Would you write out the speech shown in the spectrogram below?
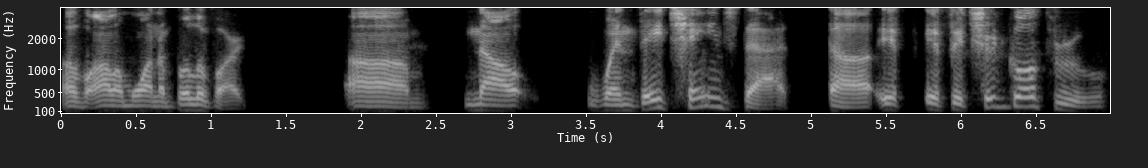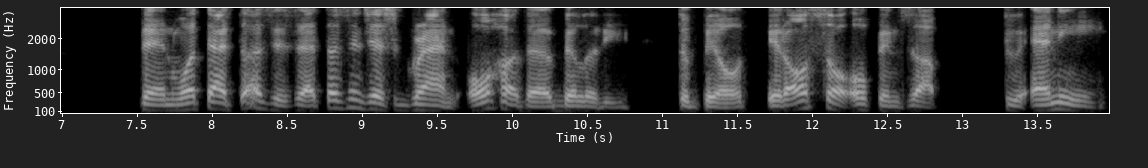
of Ala Moana Boulevard. Um, now, when they change that, uh, if if it should go through, then what that does is that doesn't just grant OHA the ability to build, it also opens up to any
